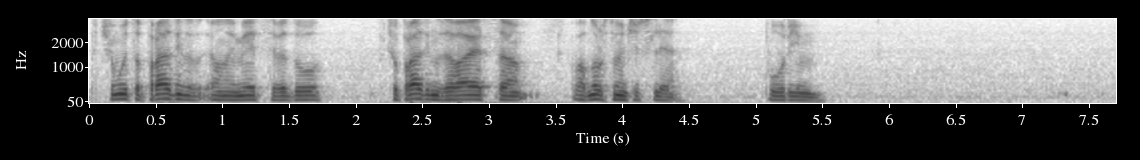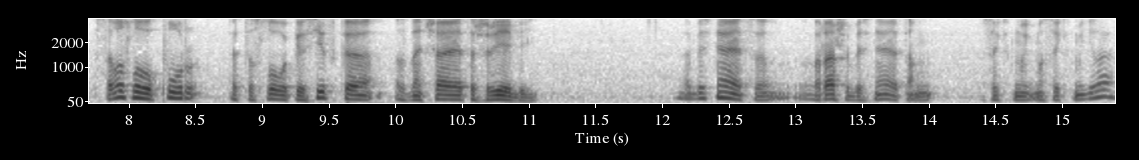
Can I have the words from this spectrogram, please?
Почему это праздник, он имеется в виду, почему праздник называется во множественном числе? Пурим. Само слово пур, это слово персидское, означает жребий. Объясняется, Раш объясняет, там Масакит Могила, э,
